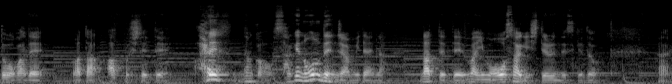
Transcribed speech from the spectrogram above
動画でまたアップしてて、あれ？なんか酒飲んでんじゃんみたいな、なってて、まあ今大騒ぎしてるんですけど、はい。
